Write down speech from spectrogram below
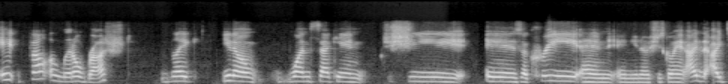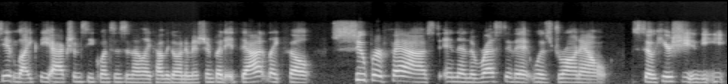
it felt a little rushed. Like, you know, one second she is a Kree and and you know she's going. I I did like the action sequences and I like how they go on a mission, but it that like felt super fast, and then the rest of it was drawn out. So here she,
